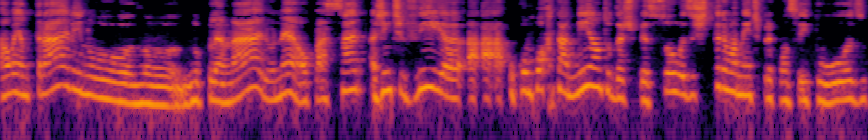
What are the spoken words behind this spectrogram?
ao entrarem no, no, no plenário, né, ao passar, a gente via a, a, o comportamento das pessoas extremamente preconceituoso,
